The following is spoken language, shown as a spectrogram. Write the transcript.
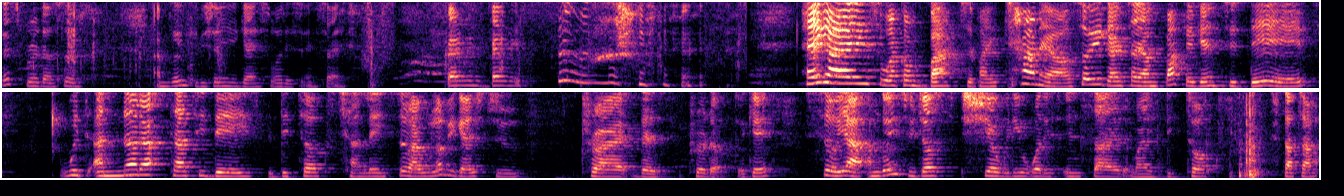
this product. So i'm going to be showing you guys what is inside very very soon. Hey guys welcome back to my channel. So you guys i am back again today with another 30 days detox challenge. So i would love you guys to try this product okay so yeah i'm going to just share with you what is inside my detox starter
